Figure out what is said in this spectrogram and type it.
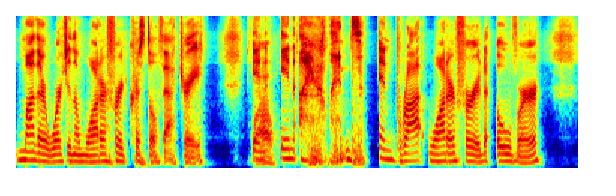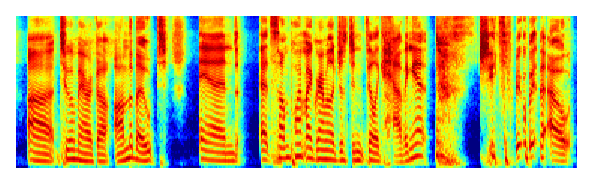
mother worked in the Waterford Crystal Factory Wow. in Ireland and brought Waterford over uh, to America on the boat. And at some point, my grandmother just didn't feel like having it. she threw it out.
